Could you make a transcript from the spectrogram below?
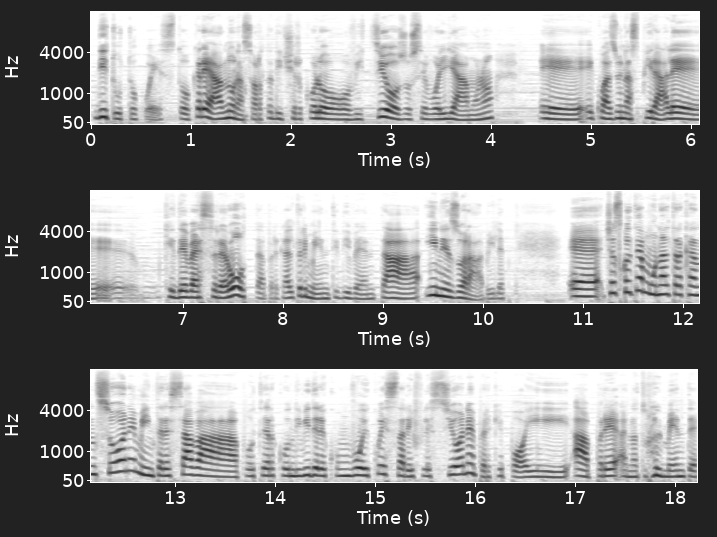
di tutto questo, creando una sorta di circolo vizioso se vogliamo, no? e, e quasi una spirale che deve essere rotta perché altrimenti diventa inesorabile. Eh, ci ascoltiamo un'altra canzone, mi interessava poter condividere con voi questa riflessione perché poi apre eh, naturalmente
